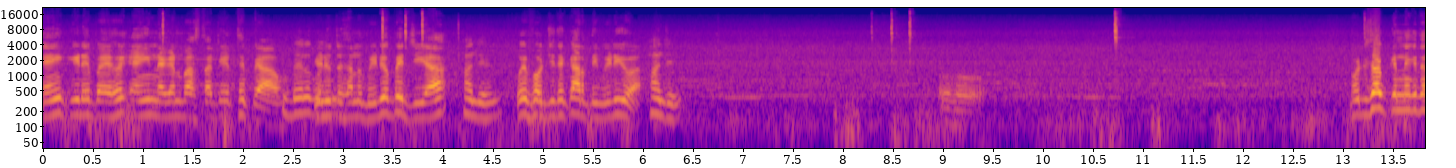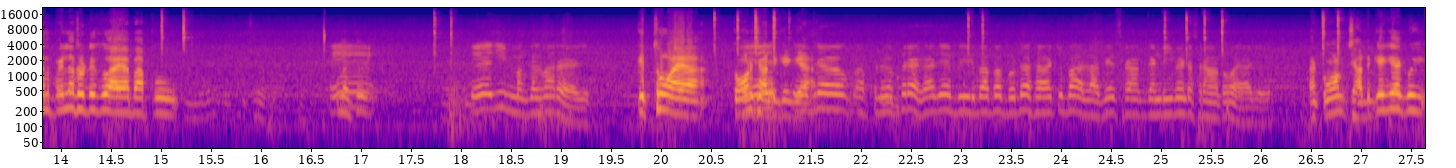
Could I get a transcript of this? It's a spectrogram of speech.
ਐਂ ਹੀ ਕੀੜੇ ਪਏ ਹੋਏ ਐਂ ਹੀ ਨਗਨ ਬਸਤਾ 'ਚ ਇੱਥੇ ਪਿਆ ਉਹ ਬਿਲਕੁਲ ਜਿਹੜੀ ਤੁਸੀਂ ਸਾਨੂੰ ਵੀਡੀਓ ਭੇਜੀ ਆ ਹਾਂਜੀ ਹਾਂਜੀ, ਉਹ ਇਹ ਫੌਜੀ ਦੇ ਘਰ ਦੀ ਵੀਡੀਓ ਆ। ਹਾਂਜੀ। ਫੌਜੀ ਸਾਹਿਬ ਕਿੰਨੇ ਕੁ ਦਿਨ ਪਹਿਲਾਂ ਤੁਹਾਡੇ ਕੋਲ ਆਇਆ ਬਾਪੂ? ਇਹ ਇਹ ਜੀ ਮੰਗਲਵਾਰ ਹੋਇਆ ਜੀ। ਕਿੱਥੋਂ ਆਇਆ? ਕੌਣ ਛੱਡ ਕੇ ਗਿਆ? ਇੱਧਰ ਆਪਣੇ ਉੱਧਰ ਹੈਗਾ ਜੇ ਬੀੜ ਬਾਬਾ ਬੁੱਢਾ ਸਾਹਿਬ ਝਬਾਲ ਲਾਗੇ ਸਰਾਂ ਗੰਡੀਵਿੰਡ ਸਰਾਂ ਤੋਂ ਆਇਆ ਜੋ। ਆ ਕੌਣ ਛੱਡ ਕੇ ਗਿਆ ਕੋਈ?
